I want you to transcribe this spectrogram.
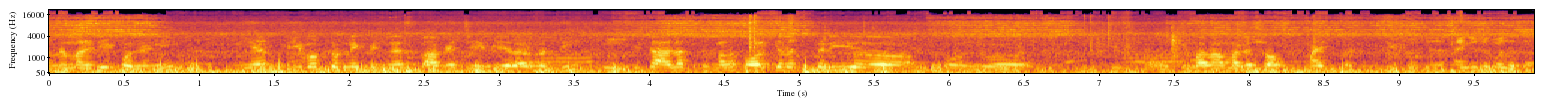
M M R D colony near P बघ करून एक बिझनेस पार्क आहे जे बी एल आरवरती तिथं आलात मला कॉल केलात तरी तुम्हाला माझं शॉप माहीत पडेल. थँक्यू सो मच दादा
